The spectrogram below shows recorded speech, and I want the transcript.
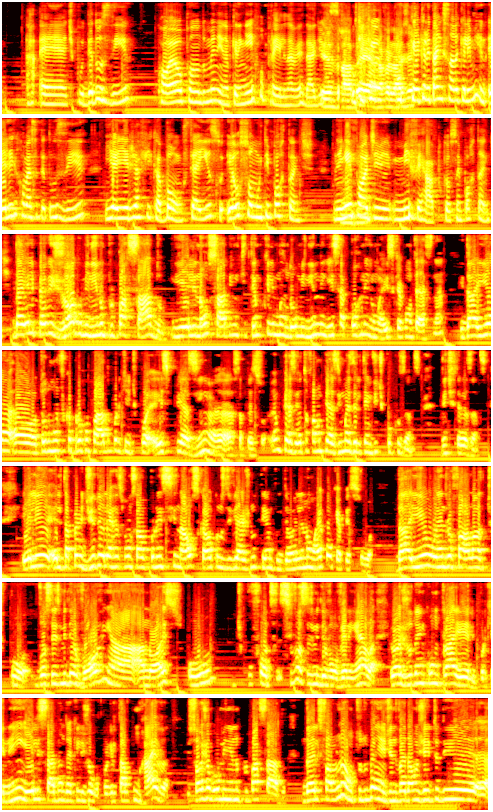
é, tipo, deduzir qual é o plano do menino, porque ninguém falou pra ele, na verdade. Exato, o que é, que, na verdade. O que, que ele tá ensinando aquele menino? Ele começa a deduzir e aí ele já fica, bom, se é isso, eu sou muito importante. Ninguém uhum. pode me ferrar, porque eu sou importante. Daí ele pega e joga o menino pro passado, e ele não sabe em que tempo que ele mandou o menino, ninguém sabe por nenhuma. É isso que acontece, né? E daí uh, todo mundo fica preocupado, porque, tipo, esse piazinho, essa pessoa. É um piazinho, eu tô falando piazinho, mas ele tem 20 e poucos anos. 23 anos. Ele, ele tá perdido ele é responsável por ensinar os cálculos de viagem no tempo, então ele não é qualquer pessoa. Daí o Andrew fala, tipo, vocês me devolvem a, a nós ou tipo, foda-se, se vocês me devolverem ela, eu ajudo a encontrar ele, porque nem ele sabe onde é que ele jogou, porque ele tava com raiva e só jogou o menino pro passado. Daí eles falam: não, tudo bem, a gente vai dar um jeito de.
